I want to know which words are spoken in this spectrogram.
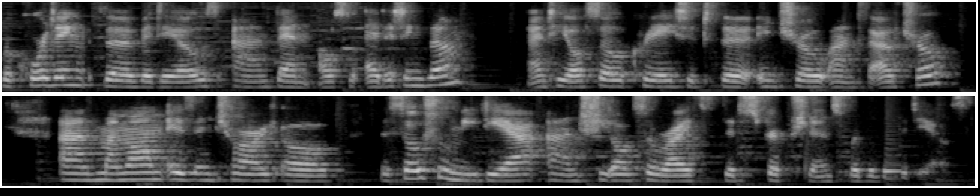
recording the videos and then also editing them. And he also created the intro and the outro. And my mom is in charge of the social media and she also writes the descriptions for the videos.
